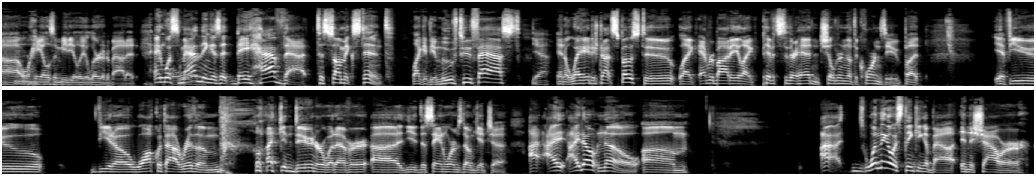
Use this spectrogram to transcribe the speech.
uh, or Hale is immediately alerted about it. And what's Lord. maddening is that they have that to some extent. Like if you move too fast Yeah. in a way that you're not supposed to, like everybody like pivots to their head and children of the corn zoo. But if you you know walk without rhythm, like in Dune or whatever, uh, you, the sandworms don't get you. I, I I don't know. Um, I one thing I was thinking about in the shower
